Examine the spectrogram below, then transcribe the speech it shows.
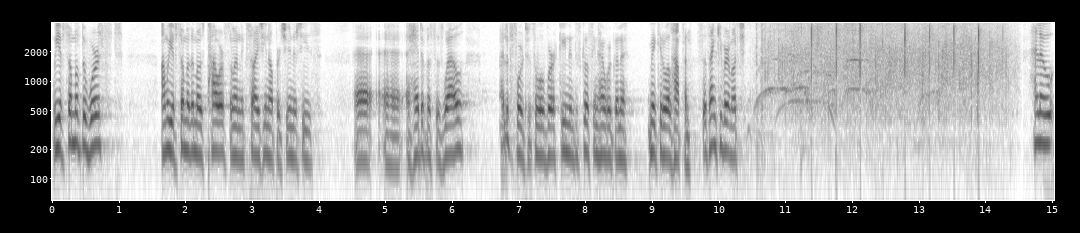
We have some of the worst, and we have some of the most powerful and exciting opportunities uh, uh, ahead of us as well. I look forward to us all working and discussing how we're going to make it all happen. So thank you very much. Hello,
